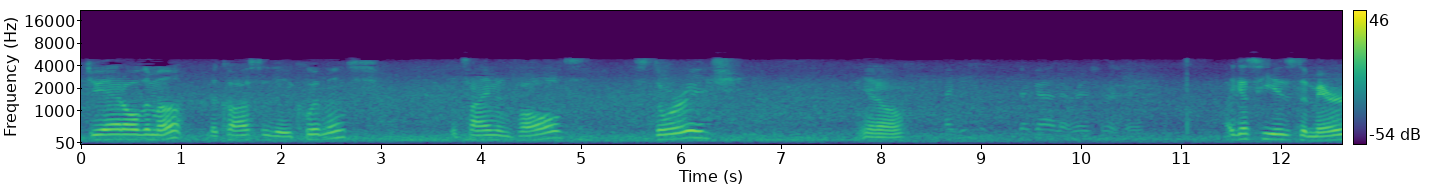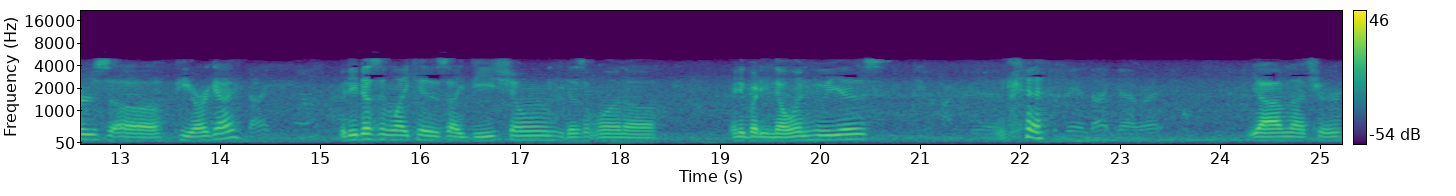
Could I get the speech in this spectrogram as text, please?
But you add all them up, the cost of the equipment, the time involved, storage, you know. Hey, who's that guy in that red shirt, man? I guess he is the mayor's uh, PR guy, but he doesn't like his ID shown. He doesn't want uh, anybody knowing who he is. Yeah. the Van Dyke guy, right? yeah, I'm not sure.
